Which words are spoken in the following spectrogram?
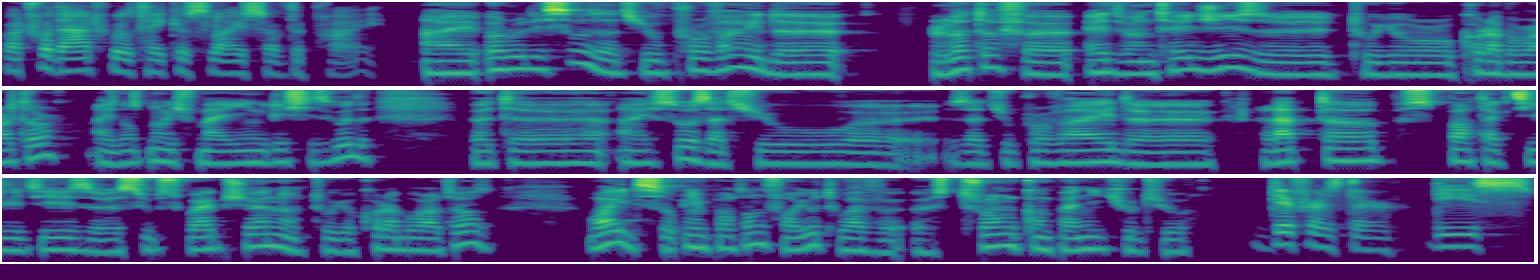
But for that, we'll take a slice of the pie. I already saw that you provide a lot of uh, advantages uh, to your collaborator. I don't know if my English is good, but uh, I saw that you uh, that you provide uh, laptop, sport activities subscription to your collaborators why it's so important for you to have a, a strong company culture difference there. These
